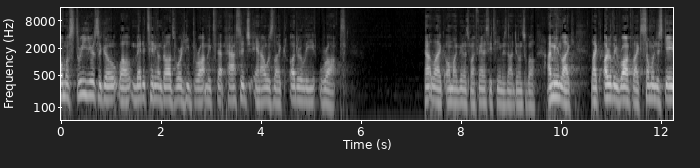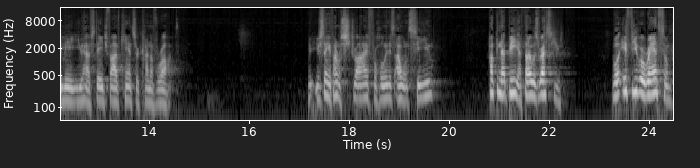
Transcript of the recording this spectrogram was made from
almost three years ago, while meditating on God's word, he brought me to that passage, and I was like utterly rocked. Not like, oh my goodness, my fantasy team is not doing so well. I mean, like, like utterly rocked, like someone just gave me, you have stage five cancer, kind of rocked. You're saying if I don't strive for holiness, I won't see you? How can that be? I thought I was rescued. Well, if you were ransomed,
